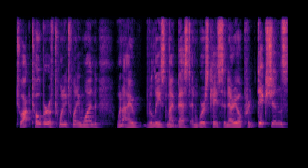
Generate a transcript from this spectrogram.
to October of 2021 when I released my best and worst case scenario predictions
